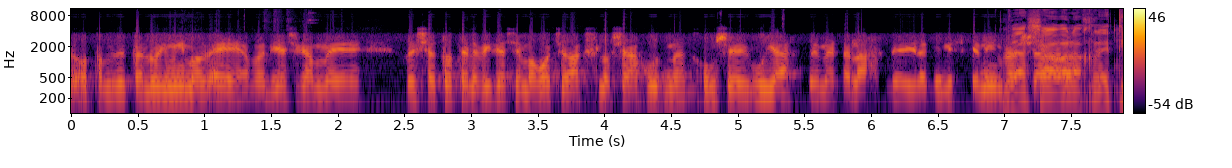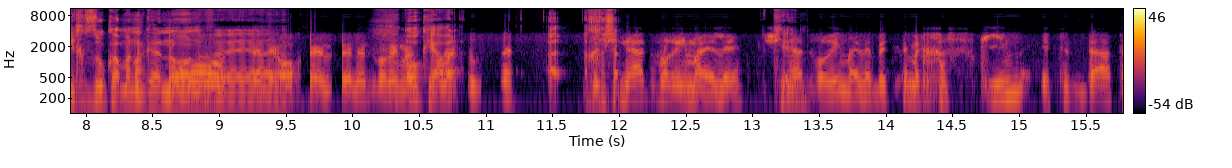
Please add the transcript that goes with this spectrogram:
עוד פעם, זה תלוי מי מראה, אבל יש גם רשתות טלוויזיה שמראות שרק שלושה אחוז מהסכום שגויס באמת הלך לילדים מסכנים, והשאר הלך לתחזוק המנגנון. ולאוכל ולדברים אוקיי, אבל- הזה. ושני הדברים האלה, שני כן. הדברים האלה בעצם מחזקים את דעת,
